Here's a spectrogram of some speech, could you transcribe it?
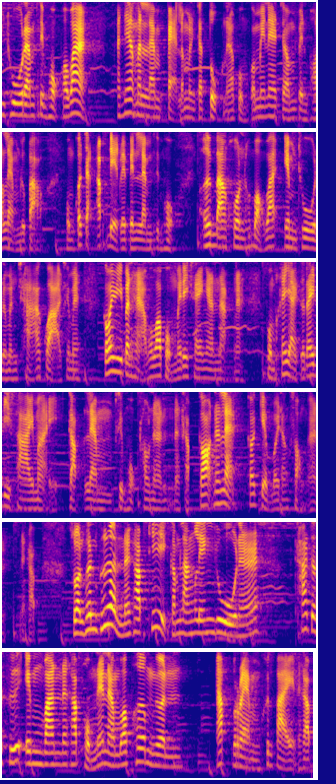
M2 RAM 16 เพราะว่าอันเนี้ยมัน RAM 8แล้วมันกระตุกนะ ผมก็ไม่แน่ใจว่ามันเป็นเพราะ RAM หรือเปล่า ผมก็จะอัปเดตไปเป็น RAM 16 เออบางคนเขาบอกว่า M2 เนี่ยมันช้ากว่าใช่ไหม ก็ไม่มีปัญหาเพราะว่าผมไม่ได้ใช้งานหนักนะ ผมแค่อยากจะได้ดีไซน์ใหม่กับ RAM 16 เท่านั้นนะครับ ก็นั่นแหละก็เก็บไว้ทั้ง 2 อันนะครับ ส่วนเพื่อนๆนะครับที่กำลังเล็งอยู่นะ ถ้าจะซื้อ M1 นะครับผมแนะนำว่าเพิ่มเงิน อัพแรมขึ้นไปนะครับ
